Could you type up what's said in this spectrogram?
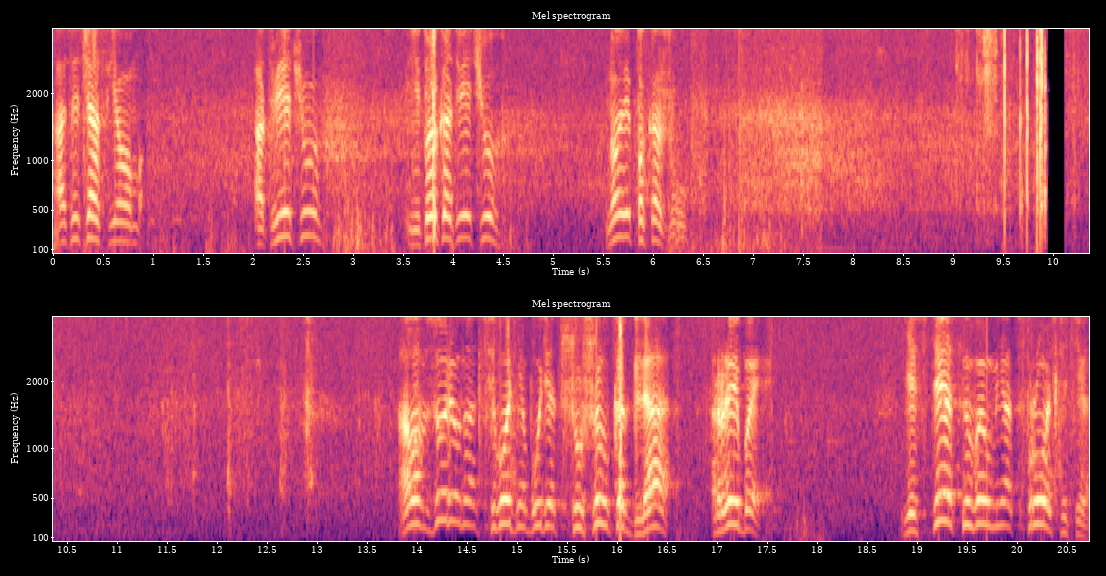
А сейчас я вам отвечу, и не только отвечу, но и покажу. А в обзоре у нас сегодня будет сушилка для рыбы. Естественно, вы у меня спросите,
